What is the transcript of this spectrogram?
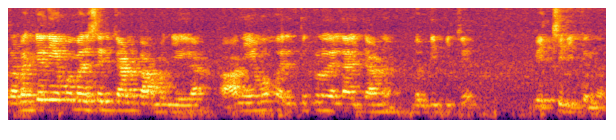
പ്രപഞ്ച നിയമം അനുസരിച്ചാണ് കർമ്മം ചെയ്യുക. ആ നിയമം മരുത്തുക്കളും എല്ലായിട്ടാണ് ബന്ധിപ്പിച്ച് വെച്ചിരിക്കുന്നത്.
